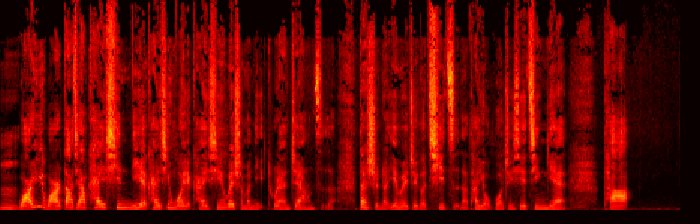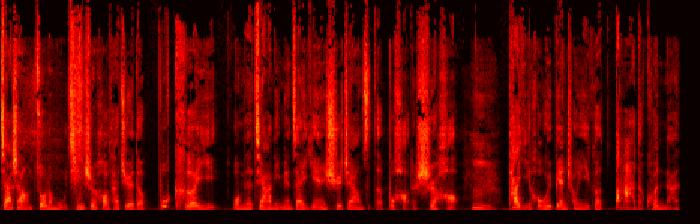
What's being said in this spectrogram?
嗯，玩一玩，大家开心，你也开心，我也开心。为什么你突然这样子的？但是呢，因为这个妻子呢，她有过这些经验，她加上做了母亲之后，她觉得不可以我们的家里面在延续这样子的不好的嗜好。嗯它以后会变成一个大的困难，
